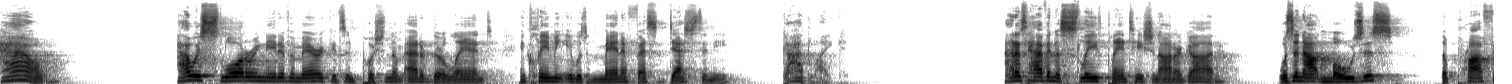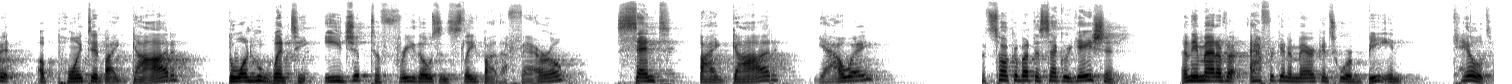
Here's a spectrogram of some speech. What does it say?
how? How is slaughtering Native Americans and pushing them out of their land and claiming it was manifest destiny godlike? How does having a slave plantation honor God? Was it not Moses, the prophet appointed by God, the one who went to Egypt to free those enslaved by the Pharaoh, sent by God, Yahweh? Let's talk about the segregation and the amount of African Americans who were beaten, killed,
